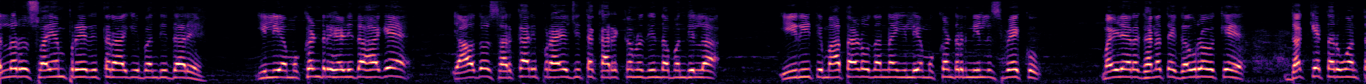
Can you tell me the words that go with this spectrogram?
ಎಲ್ಲರೂ ಸ್ವಯಂ ಪ್ರೇರಿತರಾಗಿ ಬಂದಿದ್ದಾರೆ. ಇಲ್ಲಿಯ ಮುಖಂಡರು ಹೇಳಿದ ಹಾಗೆ ಯಾವುದೋ ಸರ್ಕಾರಿ ಪ್ರಾಯೋಜಿತ ಕಾರ್ಯಕ್ರಮದಿಂದ ಬಂದಿಲ್ಲ. ಈ ರೀತಿ ಮಾತಾಡೋದನ್ನು ಇಲ್ಲಿಯ ಮುಖಂಡರು ನಿಲ್ಲಿಸಬೇಕು. ಮಹಿಳೆಯರ ಘನತೆ ಗೌರವಕ್ಕೆ ಧಕ್ಕೆ ತರುವಂತ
